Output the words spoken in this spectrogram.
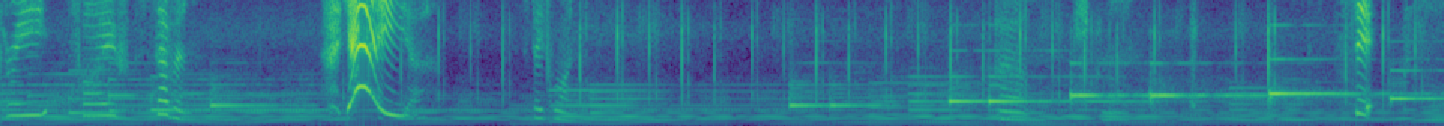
three five seven. Yay! Stage one. Um, just gonna six.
